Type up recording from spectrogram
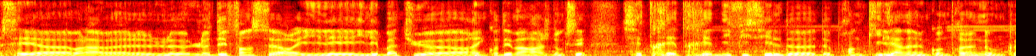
c'est euh, voilà euh, le, le défenseur il est il est battu rien qu'au démarrage. Donc c'est très très difficile de, de prendre Kylian un contre un. Donc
